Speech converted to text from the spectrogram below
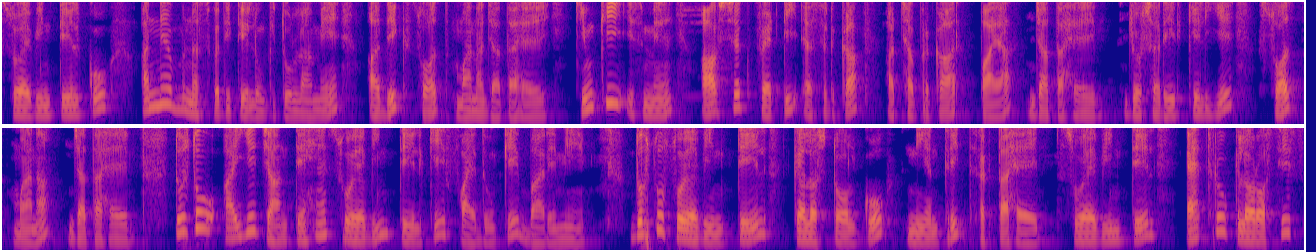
सोयाबीन तेल को अन्य वनस्पति तेलों की तुलना में अधिक स्वस्थ माना जाता है, क्योंकि इसमें आवश्यक फैटी एसिड का अच्छा प्रकार पाया जाता है, जो शरीर के लिए स्वस्थ माना जाता है। दोस्तों, आइए जानते हैं सोयाबीन तेल के फ़ायदों के बारे में। दोस्तों, सोयाबीन तेल कोलेस्ट्रॉल को नियंत्रित रखता है। सोयाबीन तेल एथ्रोक्लोरोसिस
